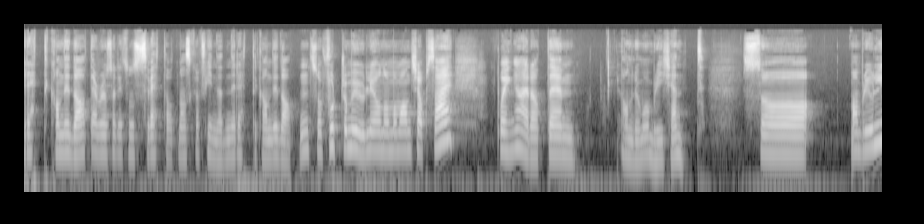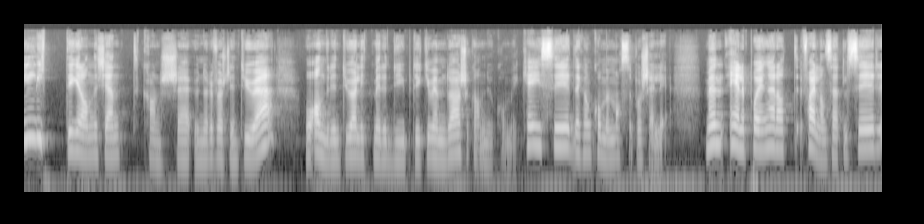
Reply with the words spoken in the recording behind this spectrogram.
rett kandidat. Jeg blir også litt sånn svett av at man skal finne den rette kandidaten så fort som mulig, og nå må man kjappe seg. Poenget er at eh, det handler om å bli kjent. Så man blir jo lite grann kjent kanskje under det første intervjuet og andre intervju er litt mer dypdykk i hvem du er, så kan det jo komme caser, det kan komme masse forskjellig. Men hele poenget er at feilansettelser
